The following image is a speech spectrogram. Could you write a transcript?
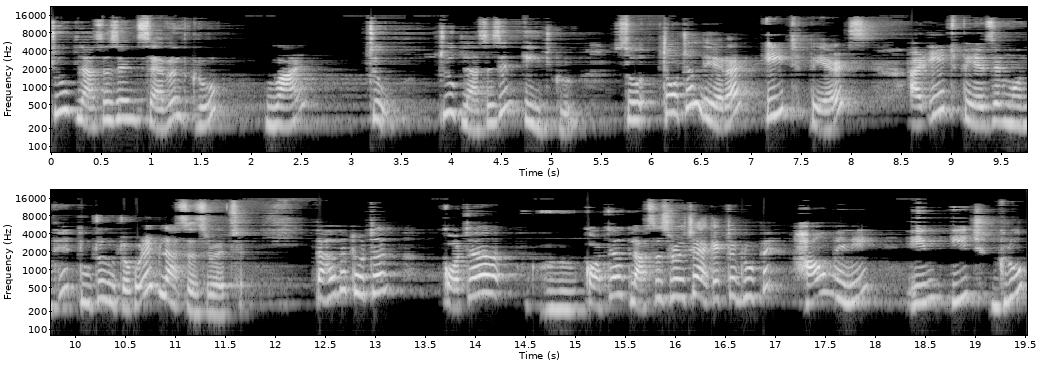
2 glasses in seventh group. 1, 2. 2 glasses in eighth group. So total there are 8 pairs আর এইট পেয়ার্স এর মধ্যে দুটো দুটো করে গ্লাসেস রয়েছে তাহলে টোটাল কটা কটা গ্লাসেস রয়েছে এক একটা গ্রুপে হাউ মেনি ইন ইচ গ্রুপ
